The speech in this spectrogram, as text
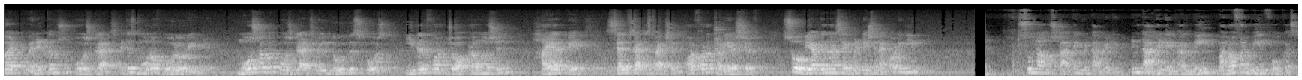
But when it comes to postgrads, it is more of goal oriented. Most of the postgrads will do this course either for job promotion, higher pay, self satisfaction, or for a career shift. So, we have done our segmentation accordingly. So now starting with targeting. In targeting, our main one of our main focus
